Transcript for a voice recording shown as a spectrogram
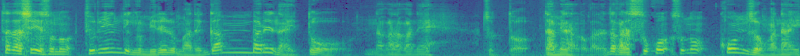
ただし、そのトゥルーエンディング見れるまで頑張れないとなかなかね、ちょっとダメなのかな。だからそこ、その根性がない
